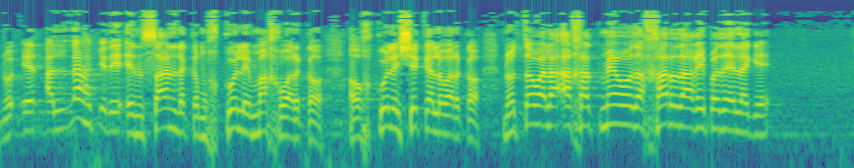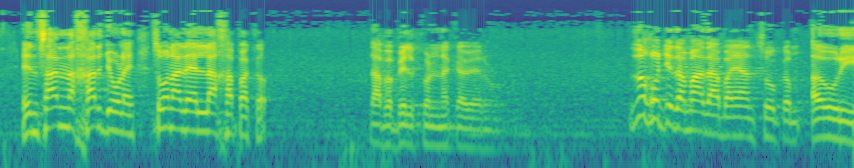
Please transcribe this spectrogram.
نو الله چې د انسان لکم خکل مخ ورکو او خکل شکل ورکو نو ته ولا اختمه او د خر داغه په ځای لګي انسان نه خر جوړه سونه له الله خپک دا به بالکل نه کوي ورو زه خو چې دا ما دا بیان څوکم اوري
